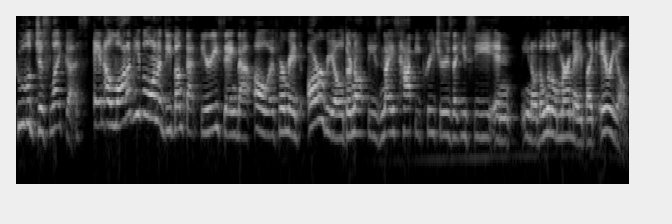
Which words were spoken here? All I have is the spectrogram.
who look just like us. And a lot of people want to debunk that theory saying that, oh, if mermaids are real, they're not these nice, happy creatures that you see in, you know, The Little Mermaid like Ariel.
